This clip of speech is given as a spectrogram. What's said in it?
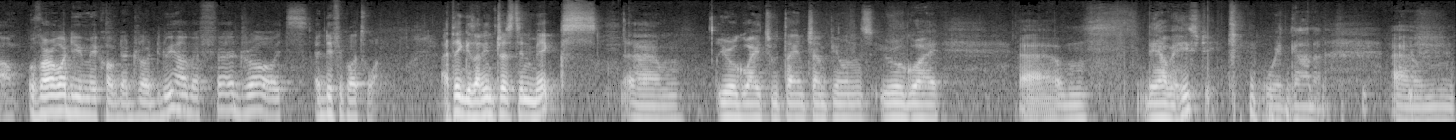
Um, overall, what do you make of the draw? Did we have a fair draw or it's a difficult one? I think it's an interesting mix. Um, Uruguay, two-time champions. Uruguay, um, they have a history with Ghana. Um,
